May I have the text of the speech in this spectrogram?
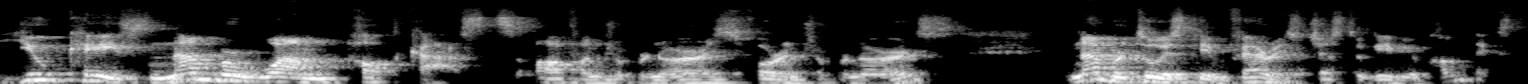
UK's number one podcasts of entrepreneurs for entrepreneurs. Number two is Tim Ferriss, just to give you context.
